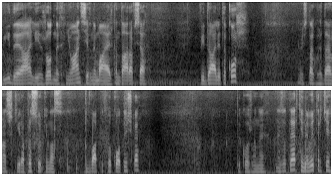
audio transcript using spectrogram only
в ідеалі. Жодних нюансів немає. Алькантара вся в ідеалі також. Ось так виглядає у нас шкіра. Присутні у нас два підлокотничка. Також вони не затерті, не витерті.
